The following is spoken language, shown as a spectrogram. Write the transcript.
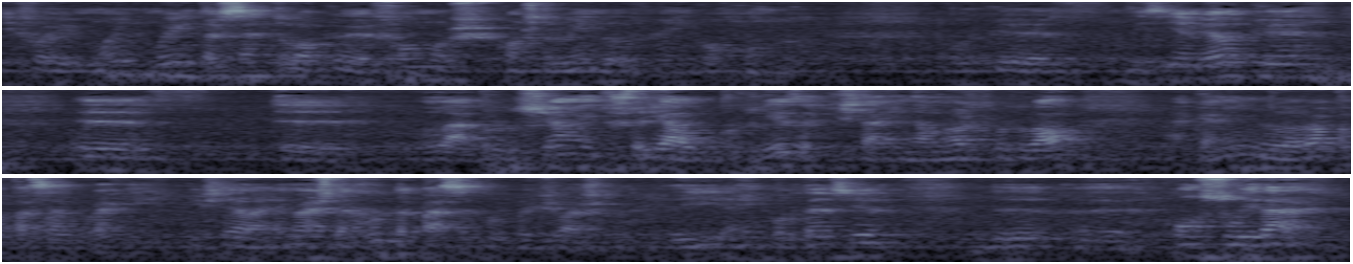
e foi muito, muito interessante o que fomos construindo em conjunto. Porque dizia-me ele que eh, eh, a produção industrial portuguesa, que está ainda ao norte de Portugal, a caminho da Europa, passar por aqui. Isto é, esta ruta passa por País Vasco. E daí a importância de uh, consolidar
